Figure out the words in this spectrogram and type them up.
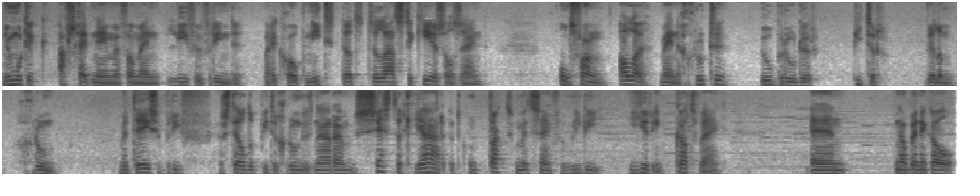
Nu moet ik afscheid nemen van mijn lieve vrienden... maar ik hoop niet dat het de laatste keer zal zijn. Ontvang alle mijn groeten, uw broeder Pieter Willem Groen. Met deze brief herstelde Pieter Groen dus na ruim 60 jaar... het contact met zijn familie hier in Katwijk. En nou ben ik al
